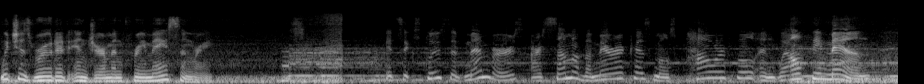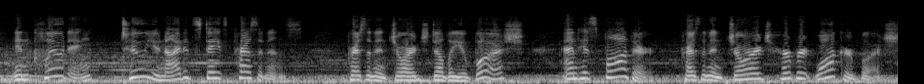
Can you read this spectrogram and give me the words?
which is rooted in German Freemasonry. Its exclusive members are some of America's most powerful and wealthy men, including two United States presidents, President George W. Bush and his father, President George Herbert Walker Bush.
